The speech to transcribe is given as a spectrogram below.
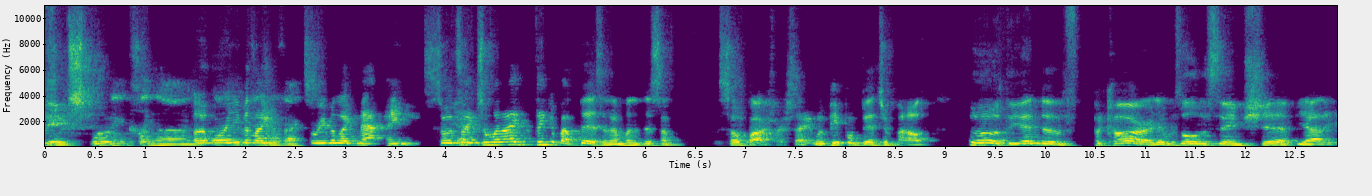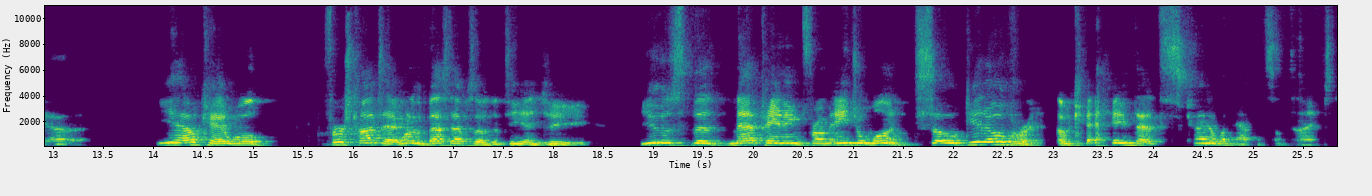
the exploding Klingon, uh, or even like visual effects. or even like matte paintings. So it's Yeah. like so when I think about this, and I'm gonna this on soapbox for a second. When people bitch about oh at the end of Picard it was all the same ship, yada yada. Yeah, okay, well, First Contact, one of the best episodes of TNG. Used the matte painting from Angel One. So get over it. Okay. That's kind of what happens sometimes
